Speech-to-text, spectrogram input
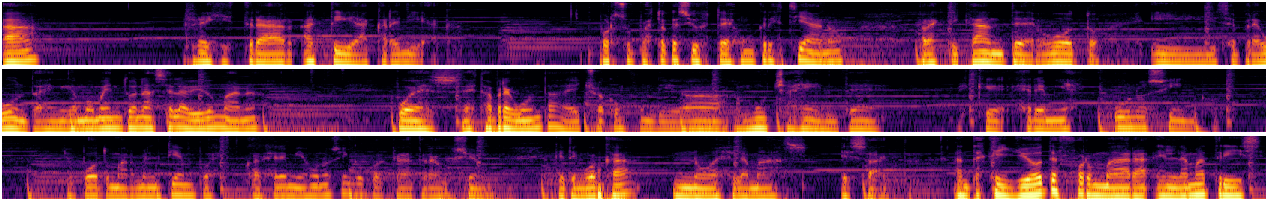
a registrar actividad cardíaca. Por supuesto que si usted es un cristiano, practicante, devoto, y se pregunta en qué momento nace la vida humana, pues esta pregunta de hecho ha confundido a, mucha gente. Es que Jeremías 1.5. Yo puedo tomarme el tiempo de buscar Jeremías 1.5 porque la traducción que tengo acá no es la más exacta. Antes que yo te formara en la matriz,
